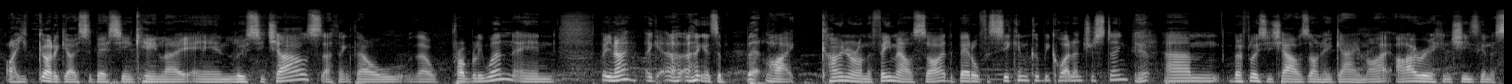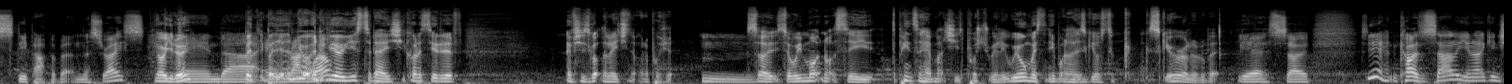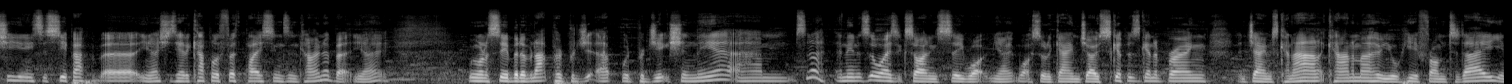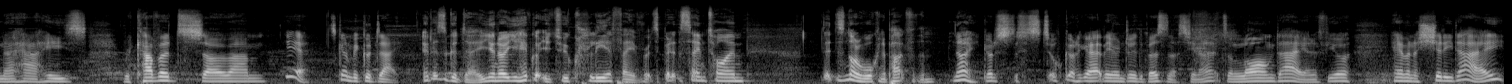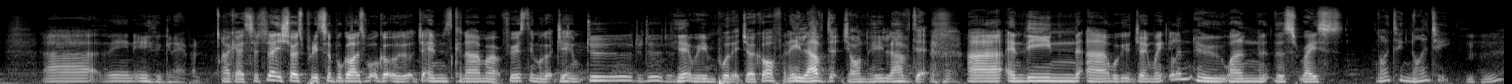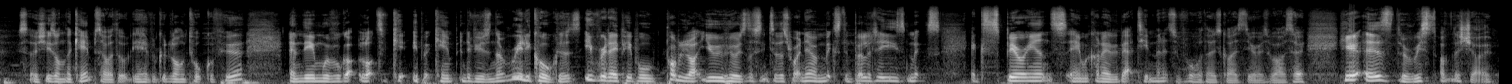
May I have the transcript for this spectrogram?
Oh, you've got to go Sebastian Kienle and Lucy Charles. I think they'll they'll probably win. And but you know, I, I think it's a bit like Kona on the female side. The battle for second could be quite interesting. Yep. Um, but if Lucy Charles is on her game, I, I reckon she's going to step up a bit in this race. Oh, you do? And uh, but but in your well. interview yesterday, she kind of said if if she's got the lead, she's not going to push it. Mm, So so we might not see. Depends on how much she's pushed. Really, we almost need one of those girls to scare her a little bit. yeah. So. So yeah, and Kaisa Sali, you know, again, she needs to step up. Uh, you know, she's had a couple of fifth placings in Kona, but you know, we want to see a bit of an upward proje- upward projection there. Um, so no, and then it's always exciting to see what you know what sort of game Joe Skipper's going to bring, and James Cunnama, who you'll hear from today. You know how he's recovered. So um, yeah, it's going to be a good day. It is a good day. You know, you have got your two clear favourites, but at the same time, it's not a walk in the park for them. No, you got to still got to go out there and do the business. You know, it's a long day, and if you're having a shitty day, uh, then anything can happen. Okay, so today's show is pretty simple, guys. What we've got, we've got James Cunnama up first, then we've got James. Do, do, do, do. Yeah, we even pulled that joke off, and he loved it, John. He loved it. uh, and then uh, we've got Jane Winklin, who won this race 1990. hmm So she's on the camp, so I thought we'd have a good long talk with her. And then we've got lots of ca- Epic Camp interviews, and they're really cool because it's everyday people, probably like you who is listening to this right now, mixed abilities, mixed experience, and we kind of have about 10 minutes with all those guys there as well. So here is the rest of the show.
